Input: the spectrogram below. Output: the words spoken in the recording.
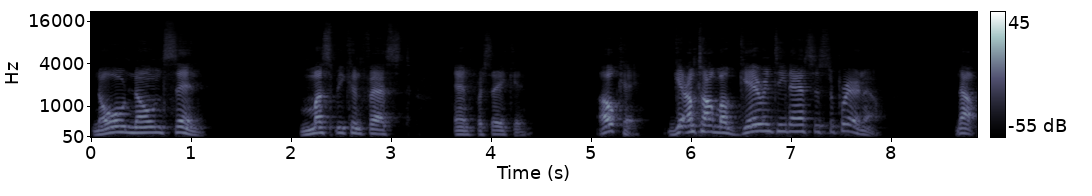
No known sin must be confessed and forsaken. Okay, I'm talking about guaranteed answers to prayer now. Now,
